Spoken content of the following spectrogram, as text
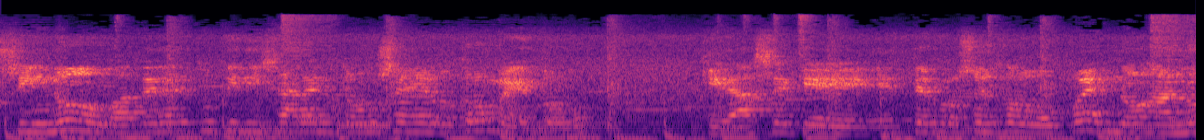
Si no, va a tener que utilizar entonces el otro método que hace que este proceso, pues, no, a no,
